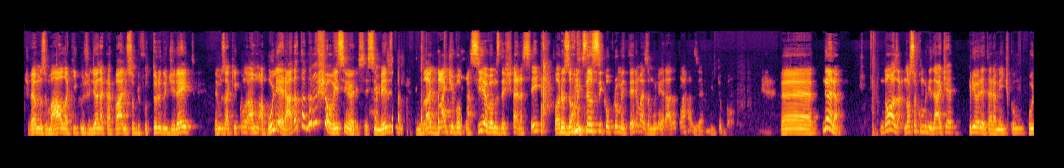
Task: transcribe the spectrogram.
tivemos uma aula aqui com Juliana Carvalho sobre o futuro do direito. Temos aqui com a, a mulherada tá dando show, hein, senhores? Esse mês da advocacia, vamos deixar assim, para os homens não se comprometerem, mas a mulherada tá arrasando. Muito bom. É, Nana, nós, nossa comunidade é prioritariamente como por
